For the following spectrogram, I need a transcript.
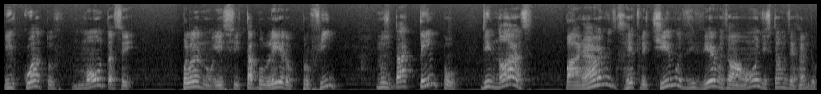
enquanto monta-se plano, esse tabuleiro para o fim, nos dá tempo de nós pararmos, refletirmos e vermos aonde estamos errando.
